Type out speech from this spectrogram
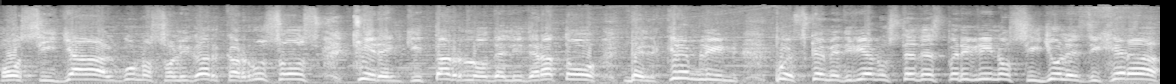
o si ya algunos oligarcas rusos quieren quitarlo del liderato del Kremlin pues qué me dirían ustedes peregrinos si yo les dijera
